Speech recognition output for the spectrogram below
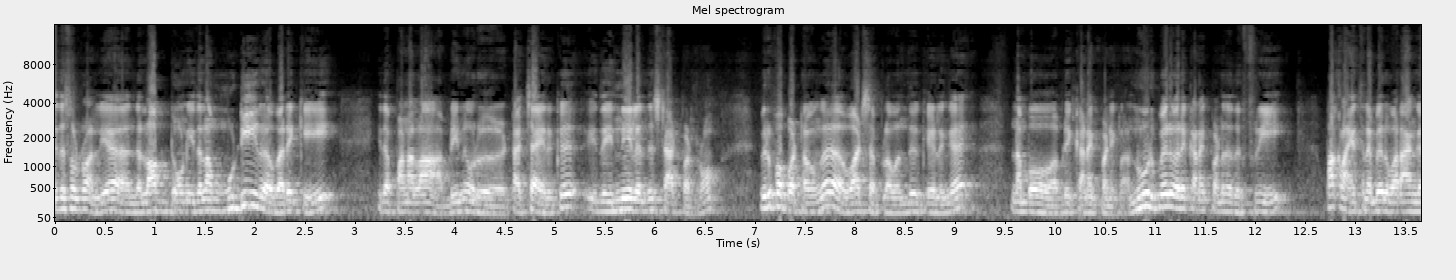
இதை சொல்கிறோம் இல்லையா? இந்த லாக்டவுன் இதெல்லாம் முடிகிற வரைக்கும் இதை பண்ணலாம் அப்படின்னு ஒரு டச் ஆகிருக்கு இது இன்னிலேருந்து ஸ்டார்ட் பண்ணுறோம் விருப்பப்பட்டவங்க வாட்ஸ்அப்பில் வந்து கேளுங்க. நம்ம அப்படியே கனெக்ட் பண்ணிக்கலாம். நூறு பேர் வரை கனெக்ட் பண்ணுறது ஃப்ரீ பார்க்கலாம் எத்தனை பேர் வராங்க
